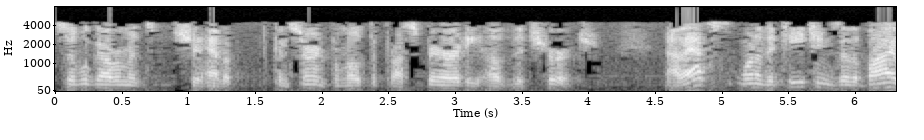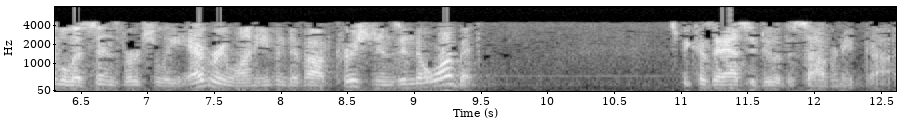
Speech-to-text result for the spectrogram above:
Civil government should have a concern to promote the prosperity of the church. Now that's one of the teachings of the Bible that sends virtually everyone, even devout Christians, into orbit. It's because it has to do with the sovereignty of God,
